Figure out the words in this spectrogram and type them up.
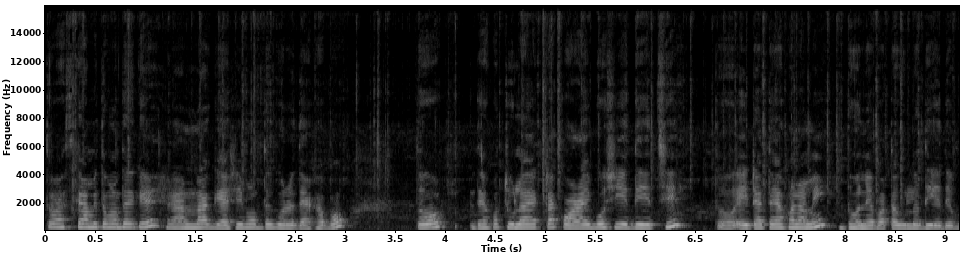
তো আজকে আমি তোমাদেরকে রান্না গ্যাসের মধ্যে করে দেখাবো। তো দেখো চুলায় একটা কড়াই বসিয়ে দিয়েছি। তো এইটাতে এখন আমি ধনে পাতাগুলো দিয়ে দেব।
